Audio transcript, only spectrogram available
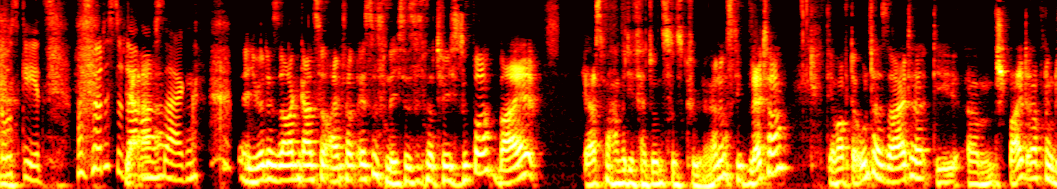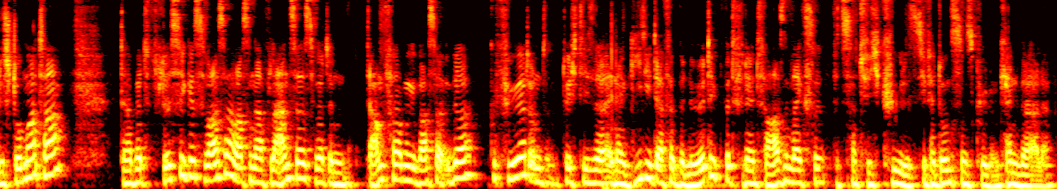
Los geht's. Was würdest du ja, darauf sagen? Ich würde sagen, ganz so einfach ist es nicht. Das ist natürlich super, weil erstmal haben wir die Verdunstungskühlung. Das sind die Blätter. Die haben auf der Unterseite die ähm, Spaltöffnung, die Stomata. Da wird flüssiges Wasser, was in der Pflanze ist, wird in dampfförmiges Wasser übergeführt und durch diese Energie, die dafür benötigt wird für den Phasenwechsel, wird es natürlich kühl. Das ist die Verdunstungskühlung, kennen wir alle.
